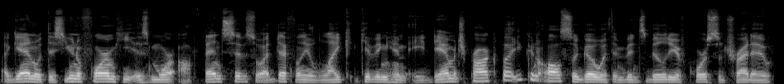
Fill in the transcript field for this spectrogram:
Again, with this uniform, he is more offensive, so I definitely like giving him a damage proc, but you can also go with invincibility, of course, to try to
